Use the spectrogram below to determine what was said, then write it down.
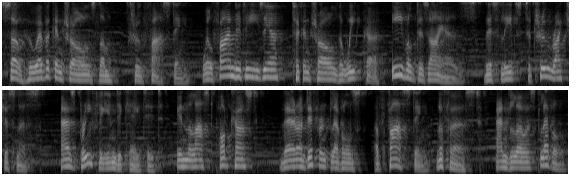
So whoever controls them through fasting will find it easier to control the weaker, evil desires. This leads to true righteousness. As briefly indicated in the last podcast, there are different levels of fasting. The first and lowest level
